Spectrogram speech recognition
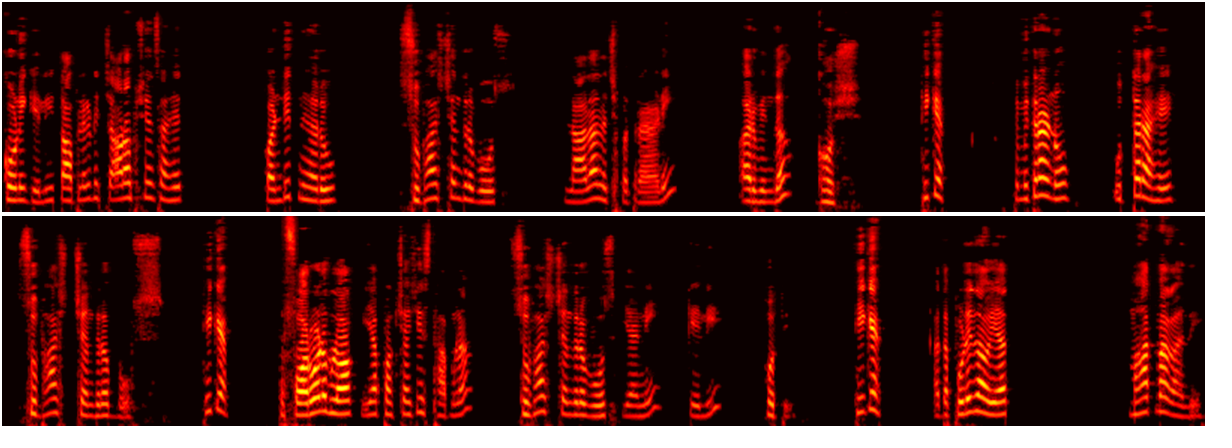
कोणी केली? तर आपल्याकडे चार ऑप्शन्स आहेत. पंडित नेहरू सुभाषचंद्र बोस लाला लजपतराय आणि अरविंद घोष. ठीक आहे? तर मित्रांनो उत्तर आहे सुभाषचंद्र बोस. ठीक आहे? तर फॉरवर्ड ब्लॉक या पक्षाची स्थापना सुभाषचंद्र बोस यांनी केली होती. ठीक आहे? आता पुढे जाऊयात. महात्मा गांधी.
